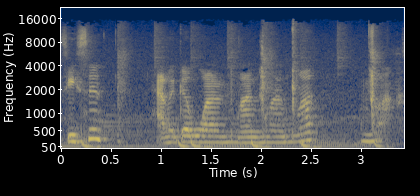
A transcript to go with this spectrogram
see you soon. Have a good one. Mwah, mwah, mwah.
